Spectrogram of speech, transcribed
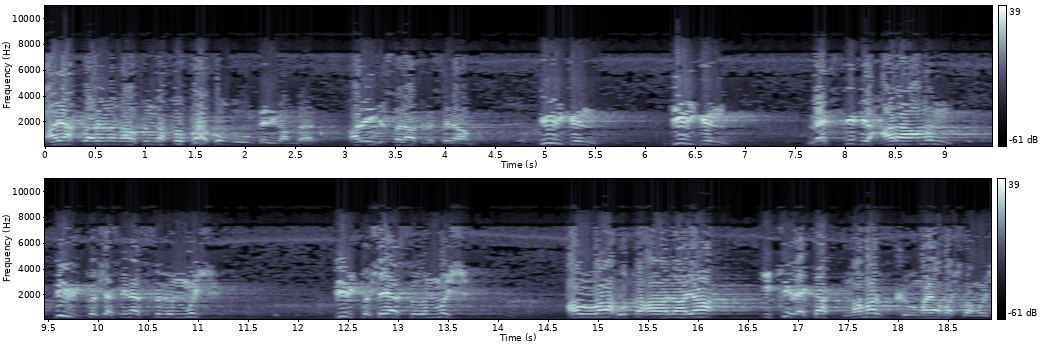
ayaklarının altında toprak olduğum peygamber aleyhissalatü vesselam bir gün, bir gün Mescid-i Haram'ın bir köşesine sığınmış, bir köşeye sığınmış, Allahu Teala'ya iki rekat namaz kılmaya başlamış.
